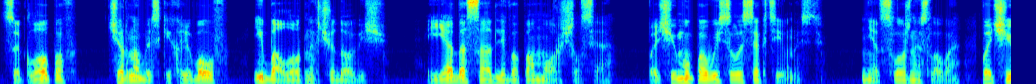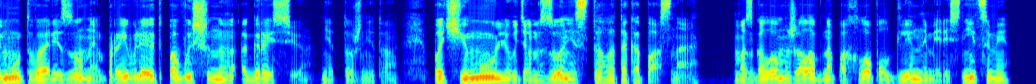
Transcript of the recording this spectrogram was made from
Циклопов, чернобыльских львов и болотных чудовищ. Я досадливо поморщился. Почему повысилась активность? Нет, сложное слово. Почему твари зоны проявляют повышенную агрессию? Нет, тоже не то. Почему людям в зоне стало так опасно? Мозголом жалобно похлопал длинными ресницами,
